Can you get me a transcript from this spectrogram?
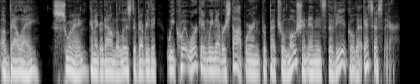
A ballet, swimming. Can I go down the list of everything? We quit working. We never stop. We're in perpetual motion and it's the vehicle that gets us there.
